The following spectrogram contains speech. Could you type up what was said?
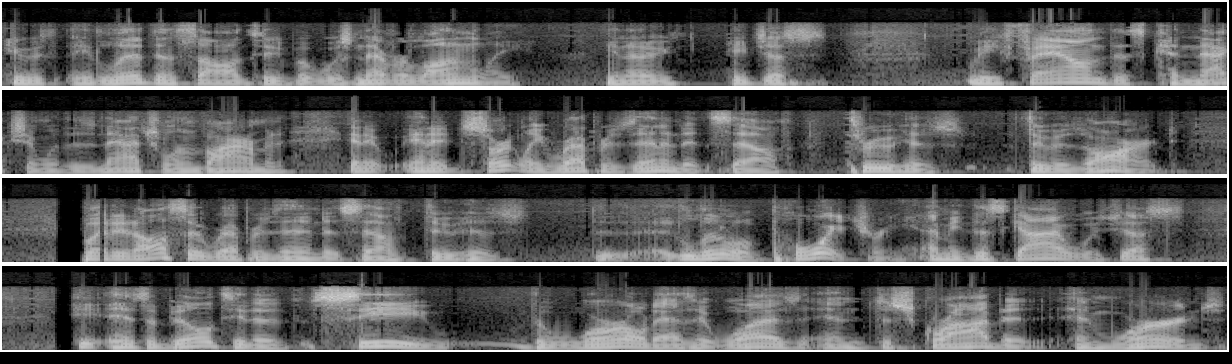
he was he lived in solitude, but was never lonely. You know, he just we found this connection with his natural environment, and it and it certainly represented itself through his through his art, but it also represented itself through his uh, little poetry. I mean, this guy was just his ability to see the world as it was and describe it in words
